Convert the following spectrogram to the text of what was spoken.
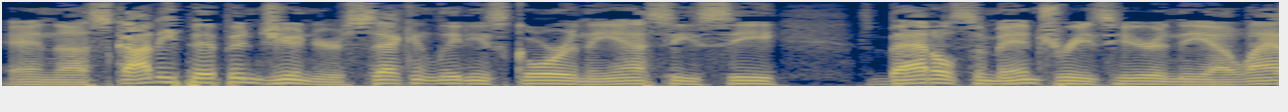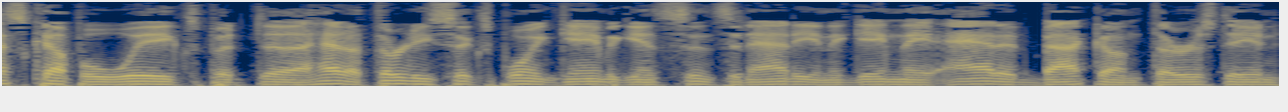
and uh, Scottie Pippen Jr., second leading scorer in the SEC. Battled some injuries here in the uh, last couple weeks, but uh, had a 36 point game against Cincinnati in a game they added back on Thursday, and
